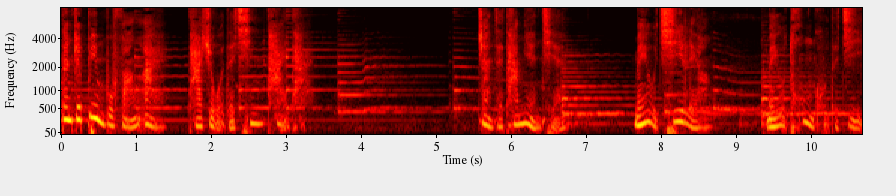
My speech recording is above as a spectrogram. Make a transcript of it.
但这并不妨碍她是我的亲太太。站在她面前，没有凄凉，没有痛苦的记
